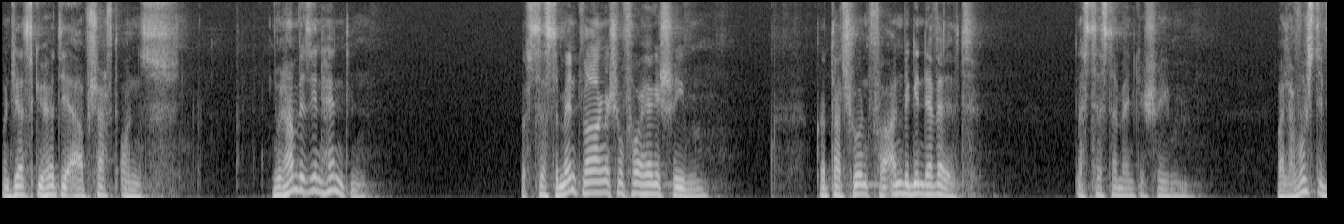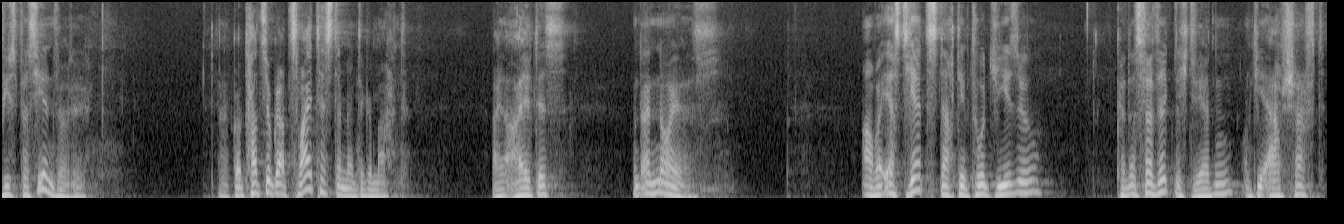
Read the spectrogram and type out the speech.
Und jetzt gehört die Erbschaft uns. Nun haben wir sie in Händen. Das Testament war lange schon vorher geschrieben. Gott hat schon vor Anbeginn der Welt das Testament geschrieben, weil er wusste, wie es passieren würde. Ja, Gott hat sogar zwei Testamente gemacht. Ein altes und ein neues. Aber erst jetzt, nach dem Tod Jesu, kann das verwirklicht werden und die Erbschaft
